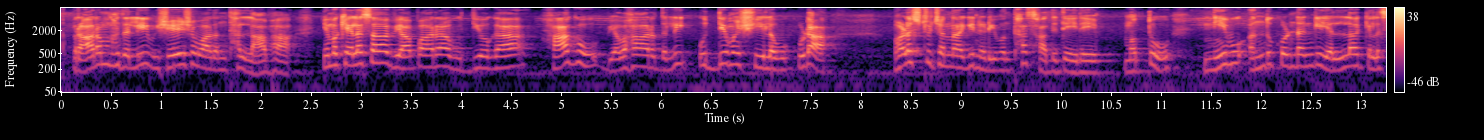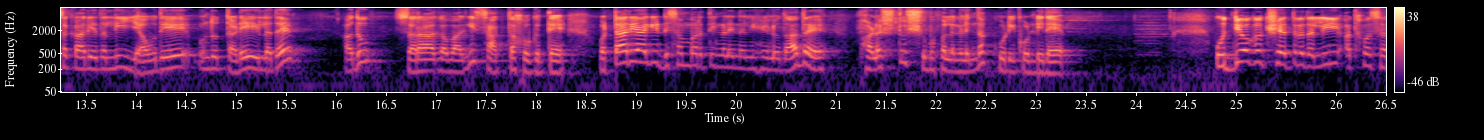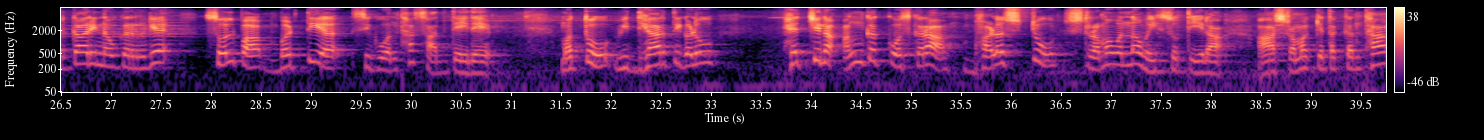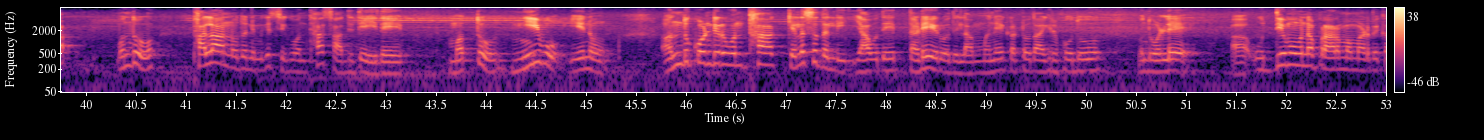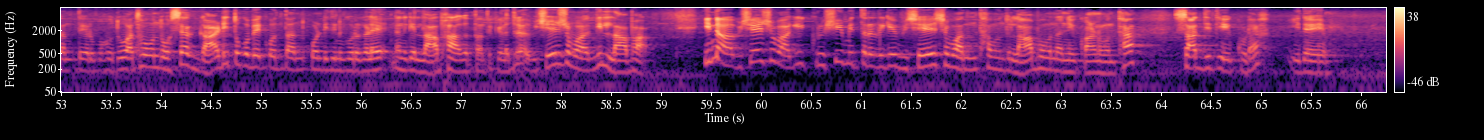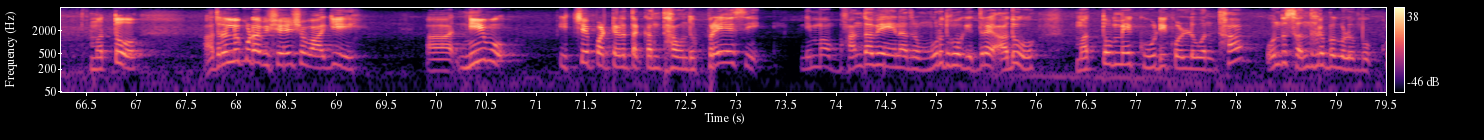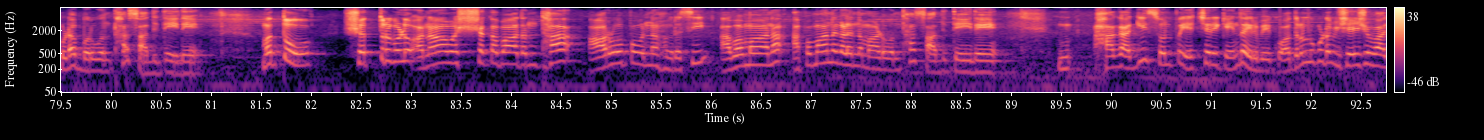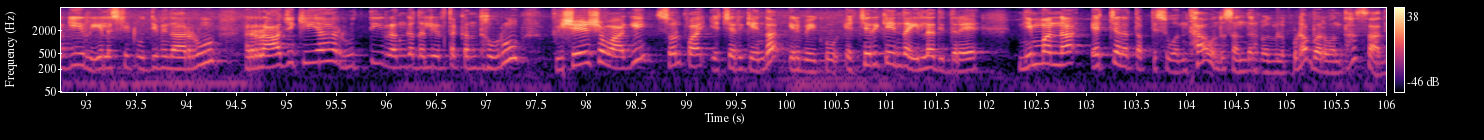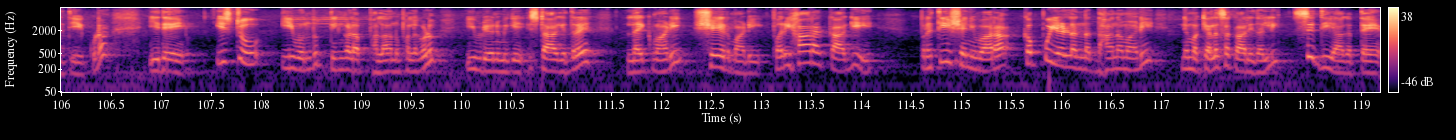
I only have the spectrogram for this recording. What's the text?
ಪ್ರಾರಂಭದಲ್ಲಿ ವಿಶೇಷವಾದಂಥ ಲಾಭ. ನಿಮ್ಮ ಕೆಲಸ, ವ್ಯಾಪಾರ, ಉದ್ಯೋಗ ಹಾಗೂ ವ್ಯವಹಾರದಲ್ಲಿ ಉದ್ಯಮಶೀಲವು ಕೂಡ ಬಹಳಷ್ಟು ಚೆನ್ನಾಗಿ ನಡೆಯುವಂತಹ ಸಾಧ್ಯತೆ ಇದೆ. ಮತ್ತು ನೀವು ಅಂದುಕೊಂಡಂಗೆ ಎಲ್ಲ ಕೆಲಸ ಕಾರ್ಯದಲ್ಲಿ ಯಾವುದೇ ಒಂದು ತಡೆ ಇಲ್ಲದೆ ಅದು ಸರಾಗವಾಗಿ ಸಾಗ್ತಾ ಹೋಗುತ್ತೆ. ಒಟ್ಟಾರೆಯಾಗಿ ಡಿಸೆಂಬರ್ ತಿಂಗಳಿನಲ್ಲಿ ಹೇಳೋದಾದರೆ ಬಹಳಷ್ಟು ಶುಭ ಫಲಗಳಿಂದ ಕೂಡಿಕೊಂಡಿದೆ. ಉದ್ಯೋಗ ಕ್ಷೇತ್ರದಲ್ಲಿ ಅಥವಾ ಸರ್ಕಾರಿ ನೌಕರರಿಗೆ ಸ್ವಲ್ಪ ಬಡ್ತಿಯ ಸಿಗುವಂಥ ಸಾಧ್ಯತೆ ಇದೆ. ಮತ್ತು ವಿದ್ಯಾರ್ಥಿಗಳು ಹೆಚ್ಚಿನ ಅಂಕಕ್ಕೋಸ್ಕರ ಬಹಳಷ್ಟು ಶ್ರಮವನ್ನು ವಹಿಸುತ್ತೀರಾ? ಆ ಶ್ರಮಕ್ಕೆ ತಕ್ಕಂಥ ಒಂದು ಫಲ ಅನ್ನೋದು ನಿಮಗೆ ಸಿಗುವಂತಹ ಸಾಧ್ಯತೆ ಇದೆ. ಮತ್ತು ನೀವು ಏನು ಅಂದುಕೊಂಡಿರುವಂಥ ಕೆಲಸದಲ್ಲಿ ಯಾವುದೇ ತಡೆ ಇರೋದಿಲ್ಲ. ಮನೆ ಕಟ್ಟೋದಾಗಿರ್ಬೋದು, ಒಂದು ಒಳ್ಳೆ ಉದ್ಯಮವನ್ನು ಪ್ರಾರಂಭ ಮಾಡಬೇಕಂತ ಇರಬಹುದು, ಅಥವಾ ಒಂದು ಹೊಸ ಗಾಡಿ ತೊಗೋಬೇಕು ಅಂತ ಅಂದ್ಕೊಂಡಿದ್ದೀನಿ ಗುರುಗಳೇ, ನನಗೆ ಲಾಭ ಆಗುತ್ತಾ ಅಂತ ಕೇಳಿದ್ರೆ ವಿಶೇಷವಾಗಿ ಲಾಭ. ಇನ್ನು ವಿಶೇಷವಾಗಿ ಕೃಷಿ ಮಿತ್ರರಿಗೆ ವಿಶೇಷವಾದಂಥ ಒಂದು ಲಾಭವನ್ನು ನೀವು ಕಾಣುವಂಥ ಸಾಧ್ಯತೆ ಕೂಡ ಇದೆ. ಮತ್ತು ಅದರಲ್ಲೂ ಕೂಡ ವಿಶೇಷವಾಗಿ ನೀವು ಇಚ್ಛೆ ಪಟ್ಟಿರತಕ್ಕಂಥ ಒಂದು ಪ್ರೇಯಸಿ, ನಿಮ್ಮ ಬಾಂಧವ್ಯ ಏನಾದರೂ ಮುರಿದು ಹೋಗಿದ್ದರೆ ಅದು ಮತ್ತೊಮ್ಮೆ ಕೂಡಿಕೊಳ್ಳುವಂಥ ಒಂದು ಸಂದರ್ಭಗಳು ಕೂಡ ಬರುವಂತಹ ಸಾಧ್ಯತೆ ಇದೆ. ಮತ್ತು ಶತ್ರುಗಳು ಅನಾವಶ್ಯಕವಾದಂಥ ಆರೋಪವನ್ನು ಹೊರಸಿ ಅವಮಾನ ಅಪಮಾನಗಳನ್ನು ಮಾಡುವಂಥ ಸಾಧ್ಯತೆ ಇದೆ. ಹಾಗಾಗಿ ಸ್ವಲ್ಪ ಎಚ್ಚರಿಕೆಯಿಂದ ಇರಬೇಕು. ಅದರಲ್ಲೂ ಕೂಡ ವಿಶೇಷವಾಗಿ ರಿಯಲ್ ಎಸ್ಟೇಟ್ ಉದ್ಯಮಿದಾರರು, ರಾಜಕೀಯ ವೃತ್ತಿ ರಂಗದಲ್ಲಿರ್ತಕ್ಕಂಥವರು ವಿಶೇಷವಾಗಿ ಸ್ವಲ್ಪ ಎಚ್ಚರಿಕೆಯಿಂದ ಇರಬೇಕು. ಎಚ್ಚರಿಕೆಯಿಂದ ಇಲ್ಲದಿದ್ದರೆ ನಿಮ್ಮನ್ನು ಎಚ್ಚರ ತಪ್ಪಿಸುವಂಥ ಒಂದು ಸಂದರ್ಭಗಳು ಕೂಡ ಬರುವಂತಹ ಸಾಧ್ಯತೆ ಕೂಡ ಇದೆ. ಇಷ್ಟು ಈ ಒಂದು ತಿಂಗಳ ಫಲಾನುಫಲಗಳು. ಈ ವಿಡಿಯೋ ನಿಮಗೆ ಇಷ್ಟ ಆಗಿದ್ದರೆ ಲೈಕ್ ಮಾಡಿ, ಶೇರ್ ಮಾಡಿ. ಪರಿಹಾರಕ್ಕಾಗಿ ಪ್ರತಿ ಶನಿವಾರ ಕಪ್ಪು ಎಳ್ಳನ್ನು ದಾನ ಮಾಡಿ ನಿಮ್ಮ ಕೆಲಸ ಕಾರ್ಯದಲ್ಲಿ ಸಿದ್ಧಿಯಾಗುತ್ತೆ.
